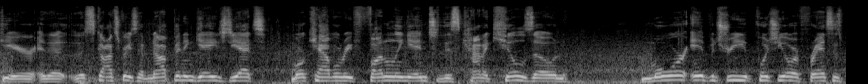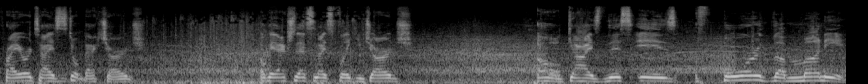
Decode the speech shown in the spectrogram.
here. And the, the Scots Greys have not been engaged yet. More cavalry funneling into this kind of kill zone. More infantry pushing over France's prioritizes. Don't back charge. Okay, actually, that's a nice flanking charge. Oh, guys, this is for the money.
